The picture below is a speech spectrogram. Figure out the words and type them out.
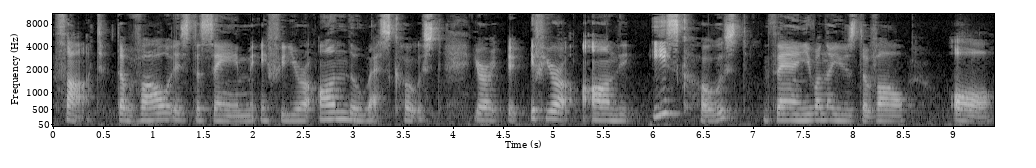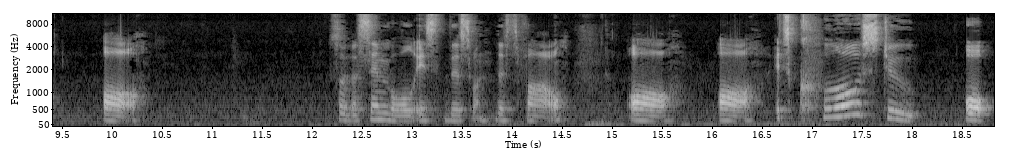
thought. The vowel is the same if you're on the west coast. You're if you're on the east coast, then you wanna use the vowel all, all. So the symbol is this one, this vowel, all, all. It's close to o,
